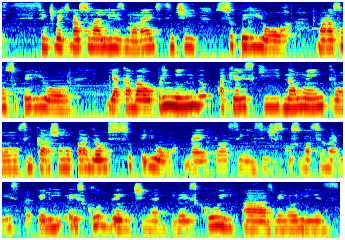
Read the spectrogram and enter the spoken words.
sentimento de nacionalismo, né, de se sentir superior, uma nação superior e acabar oprimindo aqueles que não entram, não se encaixam no padrão superior, né? Então, assim, esse discurso nacionalista, ele é excludente, né? Ele exclui as minorias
